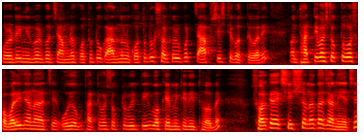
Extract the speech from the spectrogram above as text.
পুরোটাই নির্ভর করছে আমরা কতটুকু আন্দোলন, কতটুকু সরকারের উপর চাপ সৃষ্টি করতে পারি। কারণ থার্টি ফার্স্ট অক্টোবর সবারই জানা আছে, ওই থার্টি ফার্স্ট অক্টোবরতেই বকে মিটিয়ে দিতে হবে। সরকার এক শীর্ষ নেতা জানিয়েছে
